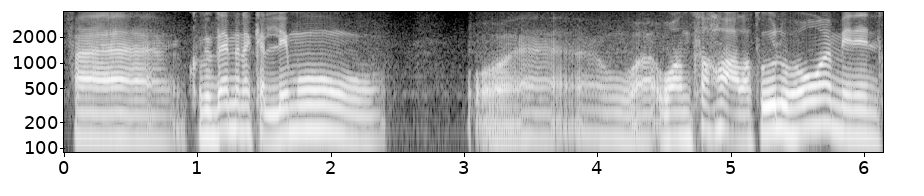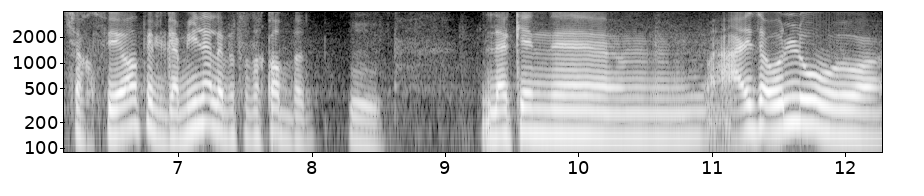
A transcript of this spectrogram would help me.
فكنت دايما أكلمه و... و... وأنصحه على طول وهو من الشخصيات الجميلة اللي بتتقبل مم. لكن عايز أقول له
